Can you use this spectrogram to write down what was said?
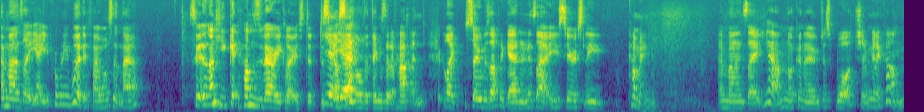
and Merlin's like, "Yeah, you probably would if I wasn't there." So and he get, comes very close to discussing yeah. all the things that have happened. Like sobers up again and is like, "Are you seriously coming?" And Merlin's like, "Yeah, I'm not gonna just watch. I'm gonna come."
